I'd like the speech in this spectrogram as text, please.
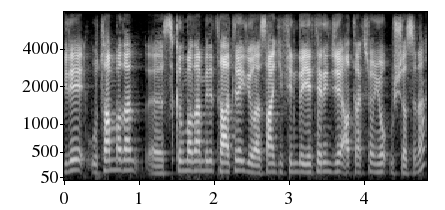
bir de utanmadan eee, sıkılmadan bir de tatile gidiyorlar. Sanki filmde yeterince atraksiyon yokmuşçasına.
